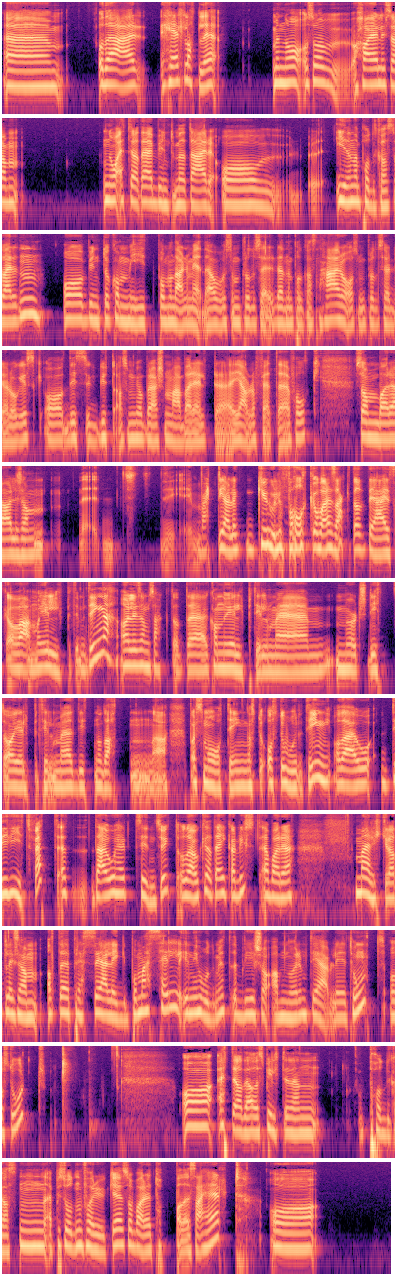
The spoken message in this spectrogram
Um, og det er helt latterlig. Men nå også har jeg liksom Nå etter at jeg begynte med dette her, og i denne podkastverdenen, og begynte å komme hit på moderne media, som produserer denne podkasten her, og som produserer Dialogisk, og disse gutta som jobber her, som er bare helt uh, jævla fete folk, som bare har liksom uh, vært jævlig kule folk og bare sagt at jeg skal være med og hjelpe til med ting. Da. Og liksom sagt at eh, kan du hjelpe til med merch ditt, og hjelpe til med ditten og datten, og bare småting og, st og store ting. Og det er jo dritfett. Det er jo helt sinnssykt, og det er jo ikke at jeg ikke har lyst. jeg bare merker at, liksom, at det presset jeg legger på meg selv inn i hodet mitt, det blir så abnormt jævlig tungt og stort. Og etter at jeg hadde spilt inn den podkasten-episoden forrige uke, så bare toppa det seg helt. Og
